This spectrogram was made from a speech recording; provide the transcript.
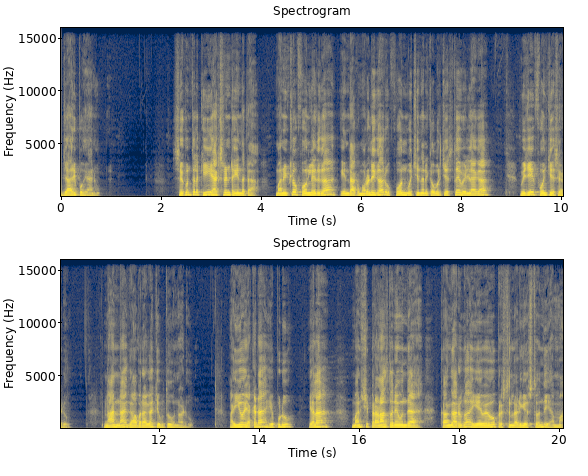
జారిపోయాను. శకుంతలకి యాక్సిడెంట్ అయిందట మన ఇంట్లో ఫోన్ లేదుగా. ఇందాక మురళి గారు ఫోన్ వచ్చిందని కబురు చేస్తే వెళ్ళాగా. విజయ్ ఫోన్ చేశాడు. నాన్న గాబరాగా చెబుతూ ఉన్నాడు. అయ్యో ఎక్కడా? ఎప్పుడు? ఎలా? మనిషి ప్రాణాలతోనే ఉందా? కంగారుగా ఏవేవో ప్రశ్నలు అడిగేస్తోంది అమ్మ.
